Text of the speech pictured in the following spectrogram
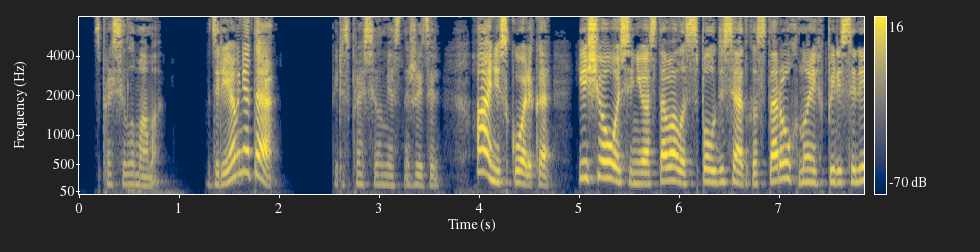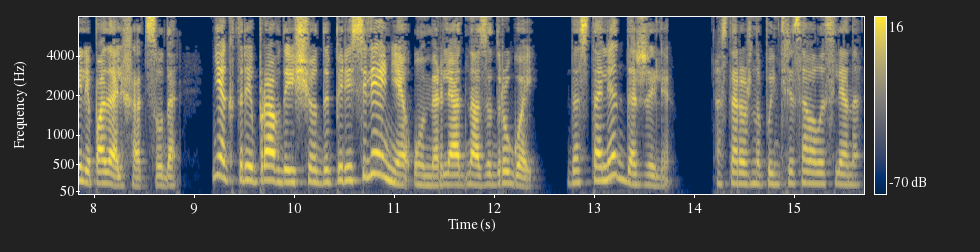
— спросила мама. «В деревне-то?» — переспросил местный житель. «А, нисколько. Еще осенью оставалось с полдесятка старух, но их переселили подальше отсюда. Некоторые, правда, еще до переселения умерли одна за другой. До ста лет дожили?» — осторожно поинтересовалась Лена.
